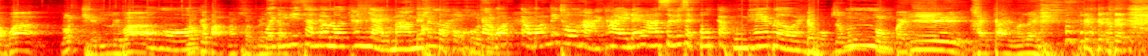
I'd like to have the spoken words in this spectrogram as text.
บอกว่ารถเข็นหรือว่าโอ้โห รถกระบะมาขนไปวันแล้วกันี้น ดิฉันเอารถคันใหญ่มาไม่เป็นไรโอ้โหกะว่าสบาย กะว่าไม่โทรหาใครนะคะ ซื้อเสร็จปุ๊บกลับกรุงเทพเลย เดี๋ยวผมจะมุ่งตรงไปที่ไข่ไก่มาเลย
